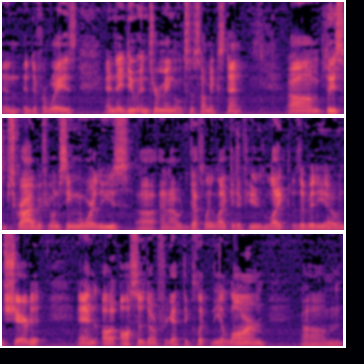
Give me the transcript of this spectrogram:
in, in different ways, and they do intermingle to some extent. Um, please subscribe if you want to see more of these, uh, and I would definitely like it if you liked the video and shared it. And also, don't forget to click the alarm um,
